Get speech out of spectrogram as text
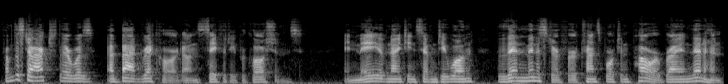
From the start, there was a bad record on safety precautions. In May of 1971, the then Minister for Transport and Power, Brian Lenihan,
